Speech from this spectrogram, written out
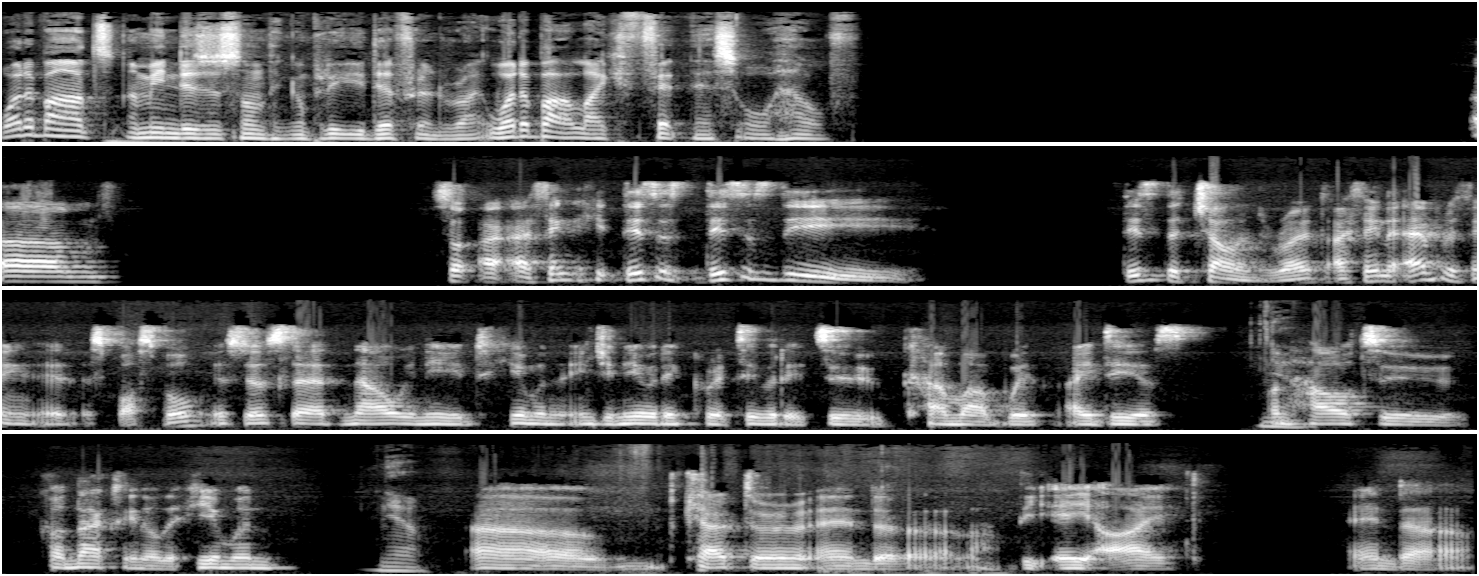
what about i mean this is something completely different right what about like fitness or health um so I, I think this is this is the this is the challenge, right? I think that everything is possible. It's just that now we need human ingenuity, creativity to come up with ideas yeah. on how to connect, you know, the human yeah. Um, character and uh, the AI, and uh,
